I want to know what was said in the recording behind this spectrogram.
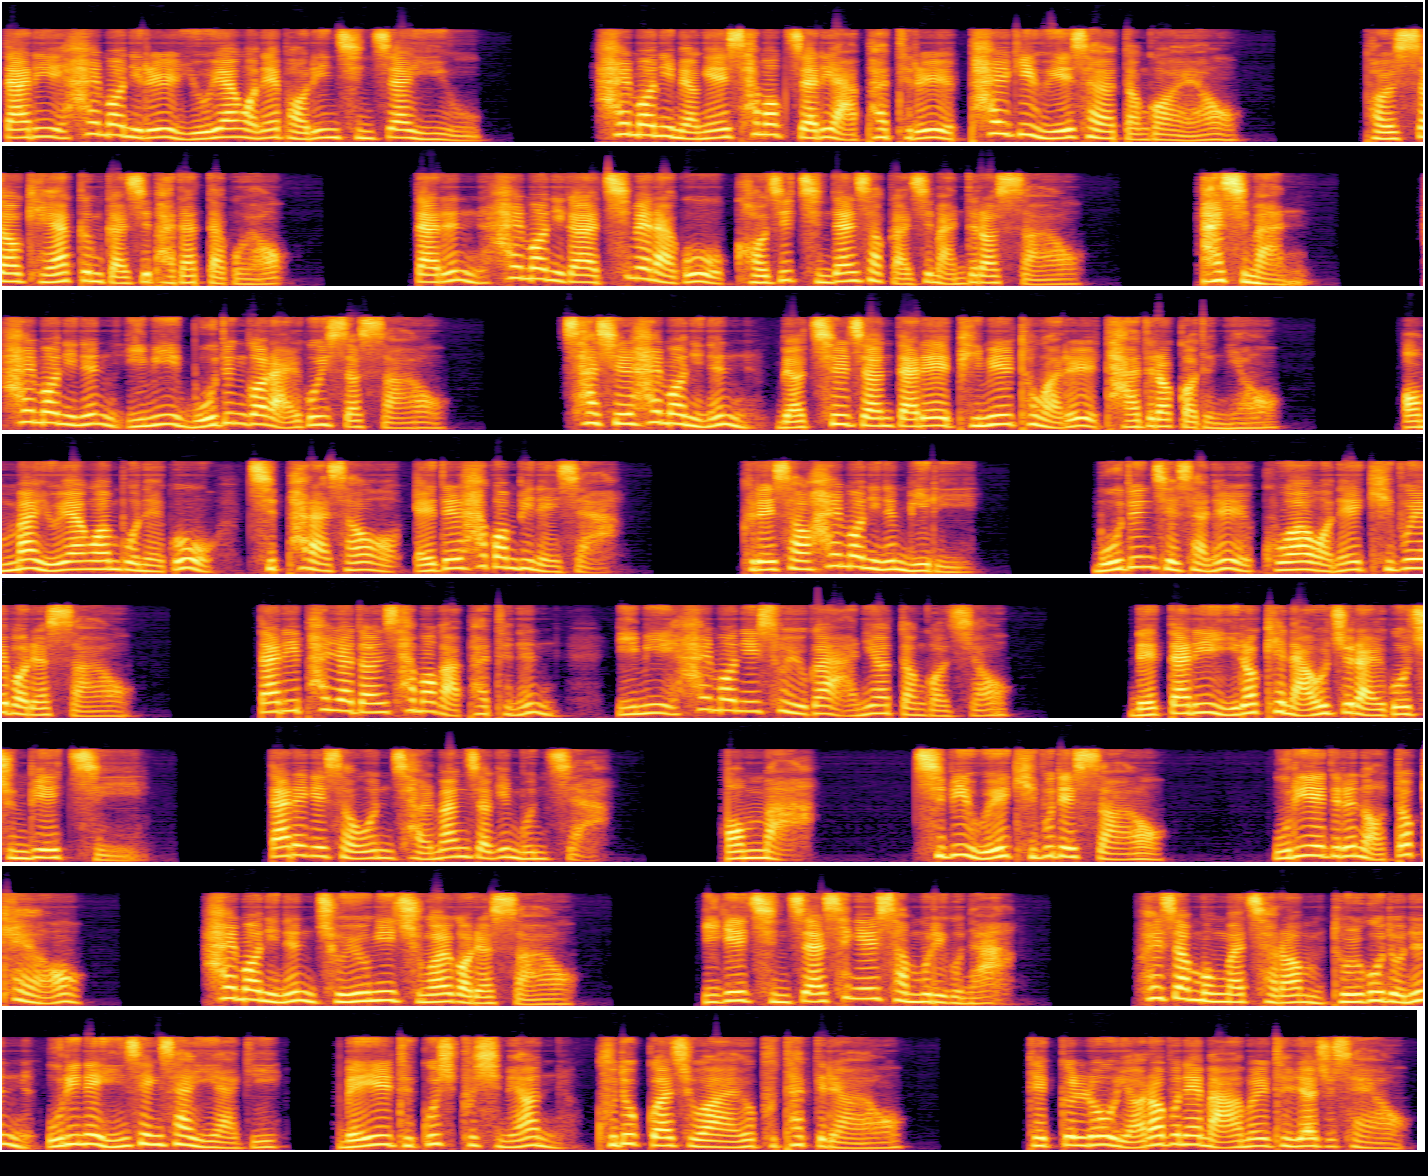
딸이 할머니를 요양원에 버린 진짜 이유. 할머니 명의 3억짜리 아파트를 팔기 위해서였던 거예요. 벌써 계약금까지 받았다고요. 딸은 할머니가 치매라고 거짓 진단서까지 만들었어요. 하지만 할머니는 이미 모든 걸 알고 있었어요. 사실 할머니는 며칠 전 딸의 비밀 통화를 다 들었거든요. 엄마 요양원 보내고 집 팔아서 애들 학원비 내자. 그래서 할머니는 미리 모든 재산을 고아원에 기부해버렸어요. 딸이 팔려던 3억 아파트는 이미 할머니 소유가 아니었던 거죠. 내 딸이 이렇게 나올 줄 알고 준비했지. 딸에게서 온 절망적인 문자. 엄마, 집이 왜 기부됐어요? 우리 애들은 어떡해요? 할머니는 조용히 중얼거렸어요. 이게 진짜 생일 선물이구나. 회전목마처럼 돌고 도는 우리네 인생사 이야기 매일 듣고 싶으시면 구독과 좋아요 부탁드려요. 댓글로 여러분의 마음을 들려주세요.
